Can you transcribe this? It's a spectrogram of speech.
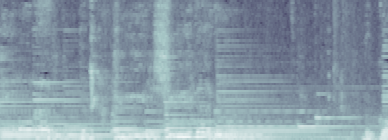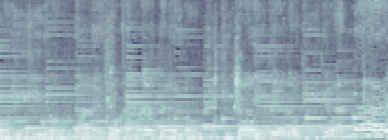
にもなるんだ気にしてるどこにいるの誰と会ってるの聞きたいけど聞けない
